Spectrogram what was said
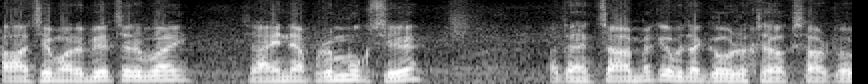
આ છે મારા બેચરભાઈ જે અહીંના પ્રમુખ છે. અત્યારે ચા મેં કે બધા ગૌ રક્ષા રક્ષાટો.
